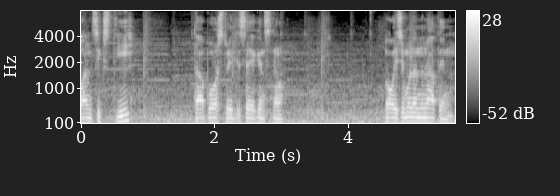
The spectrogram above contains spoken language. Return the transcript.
160 tapos 20 seconds, no? Okay, simulan na natin.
